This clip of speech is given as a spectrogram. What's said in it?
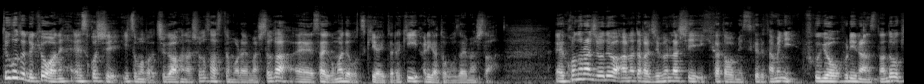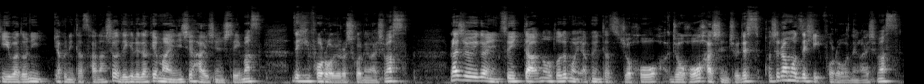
ということで今日はね、少しいつもとは違う話をさせてもらいましたが、えー、最後までお付き合いいただきありがとうございました。え、このラジオではあなたが自分らしい生き方を見つけるために、副業、フリーランスなどをキーワードに役に立つ話をできるだけ毎日配信しています。ぜひフォローよろしくお願いします。ラジオ以外に Twitter、 noteでも役に立つ情報、情報を発信中です。こちらもぜひフォローお願いします。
